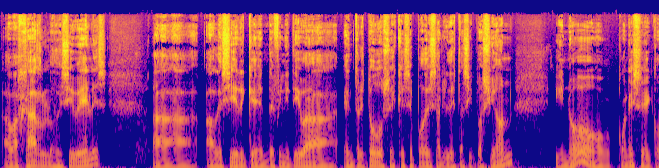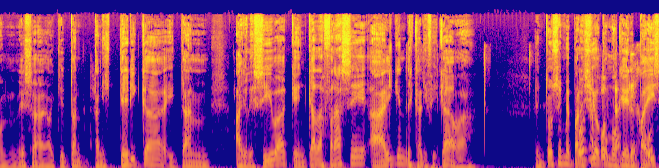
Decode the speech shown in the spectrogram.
a bajar los decibeles, a, a decir que en definitiva entre todos es que se puede salir de esta situación y no con ese con esa actitud tan tan histérica y tan agresiva que en cada frase a alguien descalificaba. Entonces me pareció como que el país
